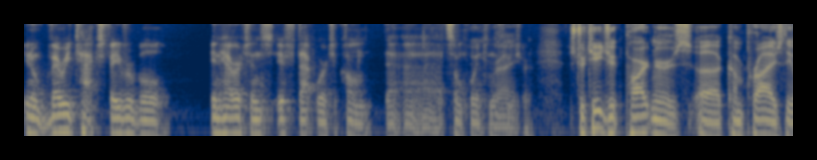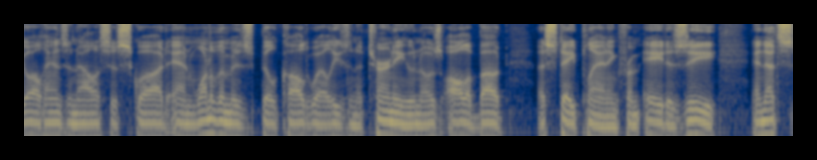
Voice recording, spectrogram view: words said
you know, very tax favorable inheritance if that were to come uh, at some point in the right. future. Strategic partners uh, comprise the All Hands Analysis Squad, and one of them is Bill Caldwell. He's an attorney who knows all about estate planning from A to Z, and that's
